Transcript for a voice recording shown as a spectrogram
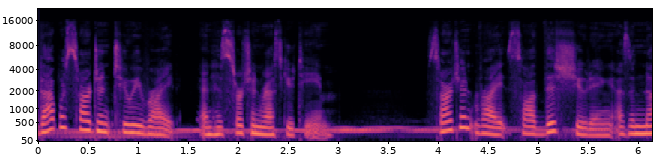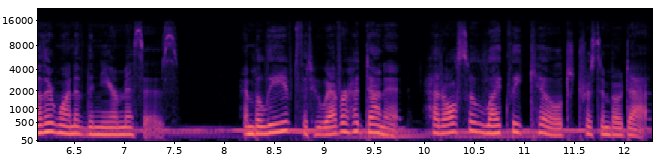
that was Sergeant Tui Wright and his search and rescue team. Sergeant Wright saw this shooting as another one of the near misses and believed that whoever had done it had also likely killed Tristan Beaudette.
